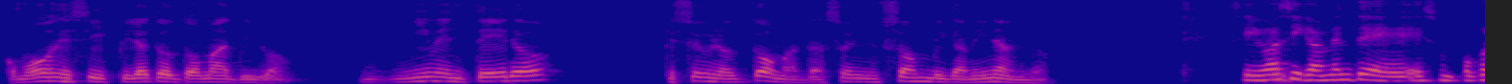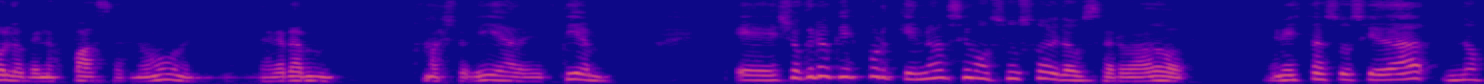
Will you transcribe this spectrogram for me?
Como vos decís, piloto automático. Ni me entero que soy un autómata, soy un zombie caminando. Sí, básicamente es un poco lo que nos pasa, ¿no? En la gran mayoría del tiempo. Eh, yo creo que es porque no hacemos uso del observador. En esta sociedad nos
